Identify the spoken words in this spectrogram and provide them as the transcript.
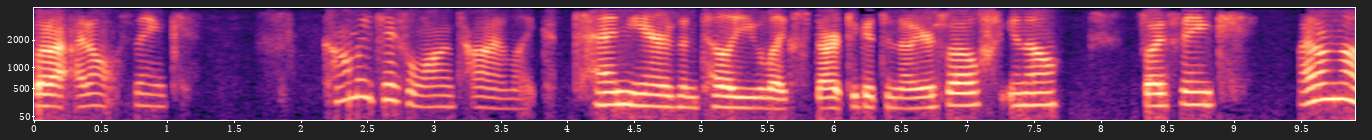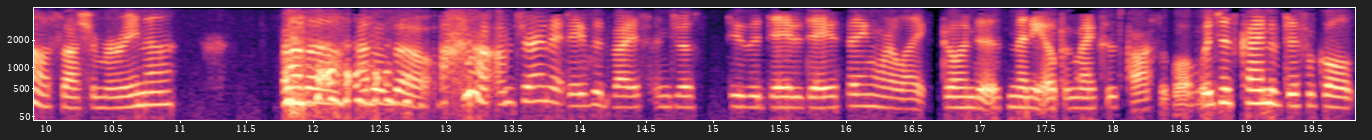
But I, I don't think comedy takes a long time, like ten years until you like start to get to know yourself, you know? So I think I don't know, Sasha Marina. I don't, I don't know. I'm trying to Dave's advice and just do the day to day thing where like going to as many open mics as possible, which is kind of difficult.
